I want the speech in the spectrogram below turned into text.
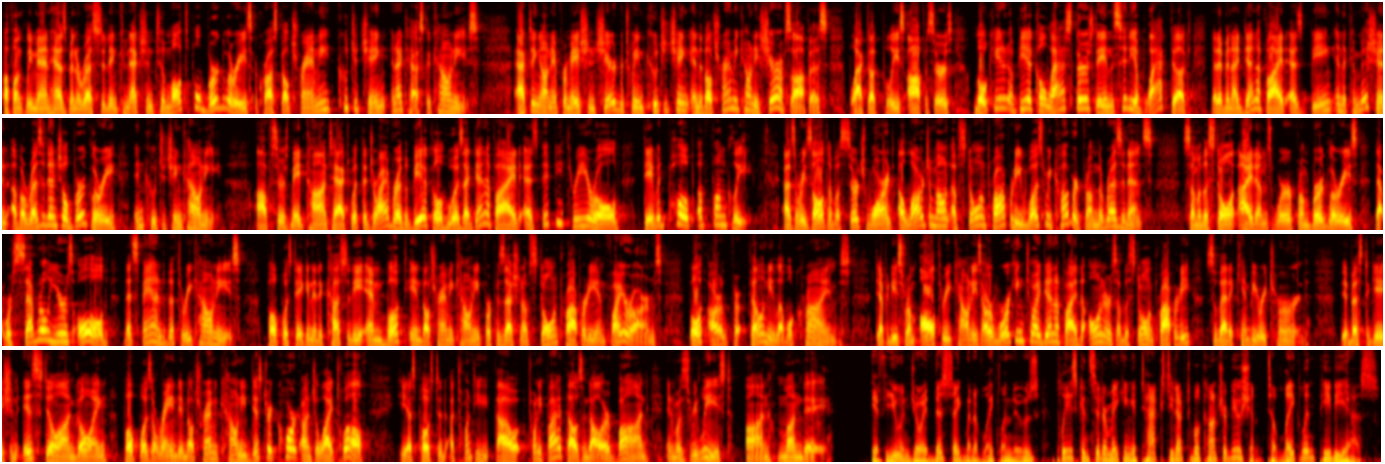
A Funkley man has been arrested in connection to multiple burglaries across Beltrami, Koochiching, and Itasca counties. Acting on information shared between Koochiching and the Beltrami County Sheriff's Office, Blackduck police officers located a vehicle last Thursday in the city of Blackduck that had been identified as being in the commission of a residential burglary in Koochiching County. Officers made contact with the driver of the vehicle who was identified as 53-year-old David Pope of Funkley. As a result of a search warrant, a large amount of stolen property was recovered from the residence. Some of the stolen items were from burglaries that were several years old that spanned the three counties. Pope was taken into custody and booked in Beltrami County for possession of stolen property and firearms. Both are felony level crimes. Deputies from all three counties are working to identify the owners of the stolen property so that it can be returned. The investigation is still ongoing. Pope was arraigned in Beltrami County District Court on July 12th. He has posted a $25,000 bond and was released on Monday. If you enjoyed this segment of Lakeland News, please consider making a tax-deductible contribution to Lakeland PBS.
